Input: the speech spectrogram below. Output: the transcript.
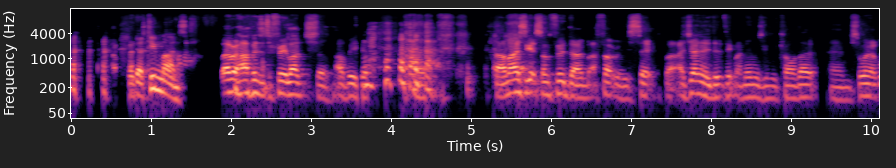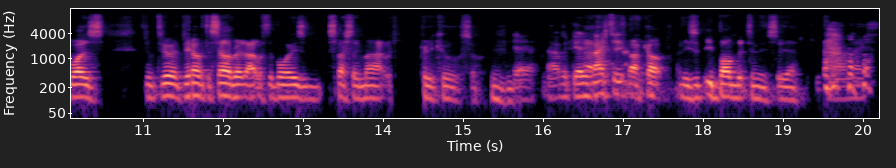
yeah, team man. Whatever happens, it's a free lunch, so I'll be here. uh, I managed to get some food down, but I felt really sick. But I genuinely didn't think my name was going to be called out. Um, so when it was, to, to, be able to celebrate that with the boys and especially Matt was pretty cool. So yeah, that would be a nice to back up, and he's he bombed it to me. So yeah. Oh, nice.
